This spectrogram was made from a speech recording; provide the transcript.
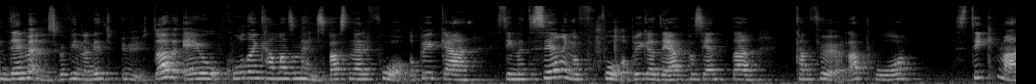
det vi ønsker å finne litt ut av, er jo hvordan kan man som helsepersonell forebygge stigmatisering og forebygge det at pasienter kan føle på stigma.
